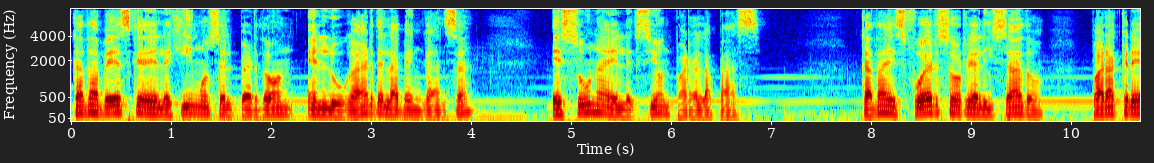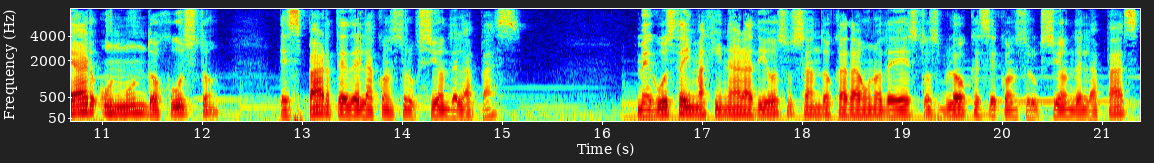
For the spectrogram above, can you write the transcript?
Cada vez que elegimos el perdón en lugar de la venganza, es una elección para la paz. Cada esfuerzo realizado para crear un mundo justo es parte de la construcción de la paz. Me gusta imaginar a Dios usando cada uno de estos bloques de construcción de la paz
